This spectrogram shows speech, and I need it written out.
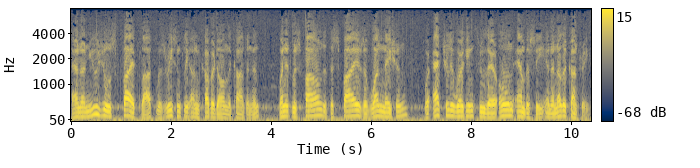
An unusual spy plot was recently uncovered on the continent when it was found that the spies of one nation were actually working through their own embassy in another country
